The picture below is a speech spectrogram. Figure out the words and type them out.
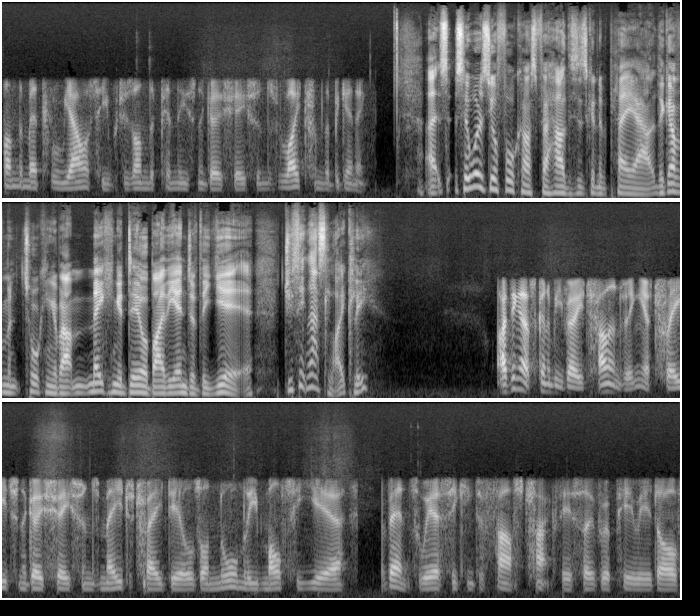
fundamental reality which has underpinned these negotiations right from the beginning. Uh, so, so, what is your forecast for how this is going to play out? The government talking about making a deal by the end of the year. Do you think that's likely? I think that's going to be very challenging. You know, trade negotiations, major trade deals are normally multi year events. We're seeking to fast track this over a period of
